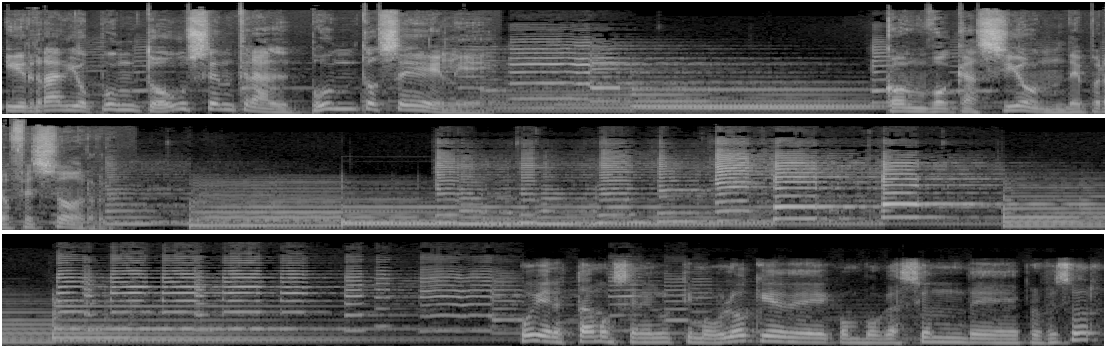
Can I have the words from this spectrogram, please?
y radio.ucentral.cl. Convocación de profesor. Muy bien, estamos en el último bloque de convocación de profesor,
